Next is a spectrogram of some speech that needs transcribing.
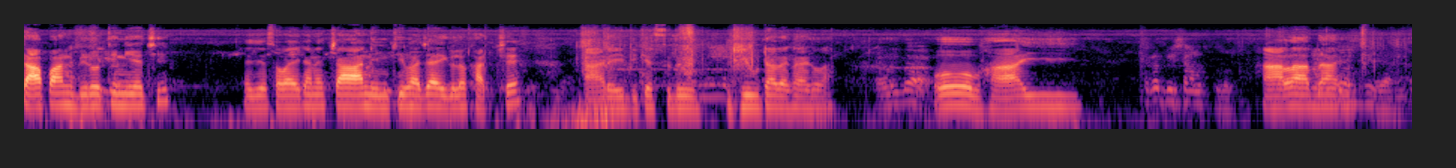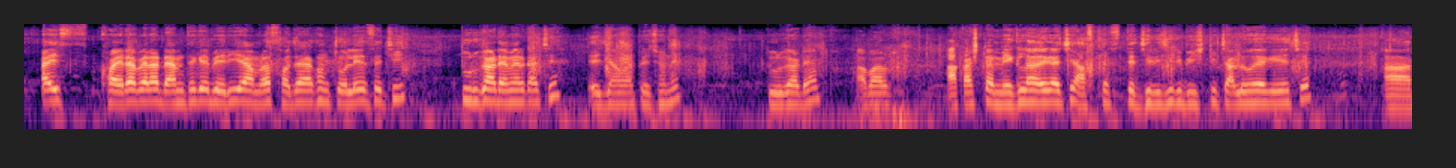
চা পান বিরতি নিয়েছি। এই যে সবাই এখানে চা, নিমকি ভাজা এগুলো খাচ্ছে। আর এইদিকে শুধু ভিউটা দেখা একবার। ও ভাই, আলাদাই। গাইস খয়রাবেড়া ড্যাম থেকে বেরিয়ে আমরা সোজা এখন চলে এসেছি তুর্গা ড্যামের কাছে। এই যে আমার পেছনে তুর্গা ড্যাম। আবার আকাশটা মেঘলা হয়ে গেছে, আস্তে আস্তে ঝিরিঝিরি বৃষ্টি চালু হয়ে গিয়েছে। আর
